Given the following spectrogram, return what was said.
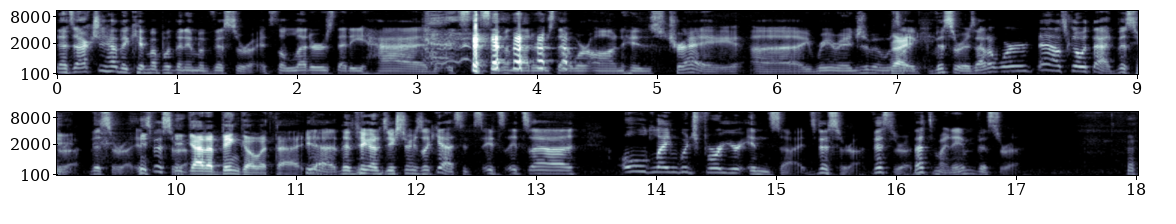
That's actually how they came up with the name of Viscera. It's the letters that he had. It's the seven letters that were on his tray. Uh, he rearranged them and was Right. like, "Viscera, is that a word? Nah, let's go with that. Viscera, viscera. It's viscera." You got a bingo with that. yeah. Then take out a dictionary. He's like, "Yes, it's it's it's a old language for your insides. Viscera, viscera. That's my name, Viscera."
